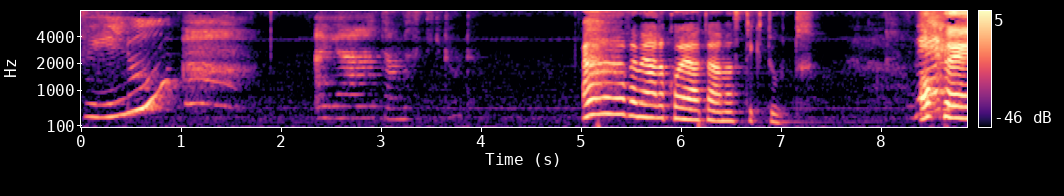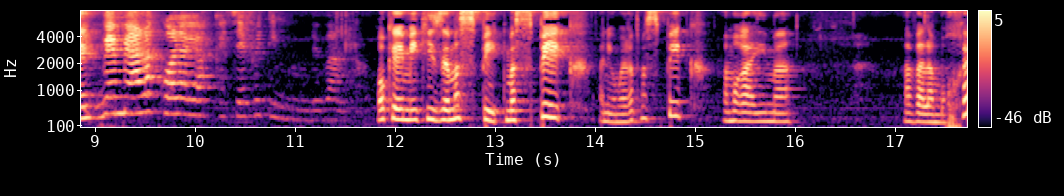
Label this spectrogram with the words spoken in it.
אפילו היה טעם מסיקתות. אה, ומעל הכל היה טעם הסטיקטות. אוקיי. ומעל הכל היה קצפת עם דובדבן. אוקיי, מיקי, זה מספיק, מספיק. אני אומרת מספיק, אמרה אמא. אבל המוכר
